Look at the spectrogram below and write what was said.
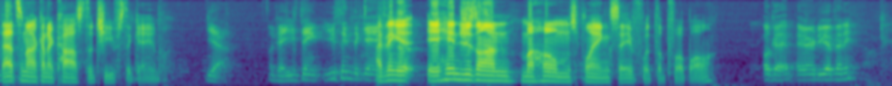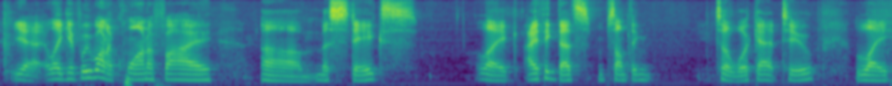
that's not going to cost the Chiefs the game. Yeah. Okay. You think you think the game? I think it, it hinges on Mahomes playing safe with the football. Okay, Aaron, do you have any? Yeah, like if we want to quantify um, mistakes, like I think that's something to look at too. Like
